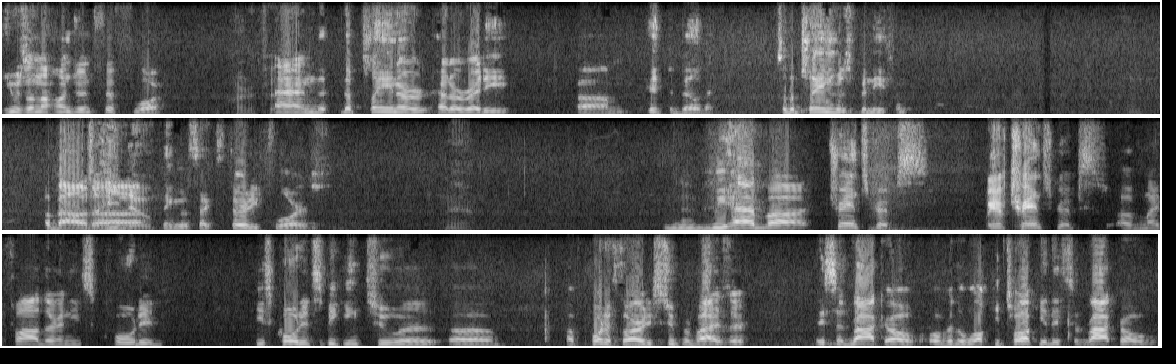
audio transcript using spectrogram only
He was on the 105th floor, 150. and the planer had already um, hit the building, so the plane was beneath him. About So uh. I think it was like 30 floors. Yeah. We have uh, transcripts. We have transcripts of my father, and he's quoted. He's quoted speaking to a, a, a port authority supervisor. They said, "Rocco," over the walkie-talkie. They said, "Rocco,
